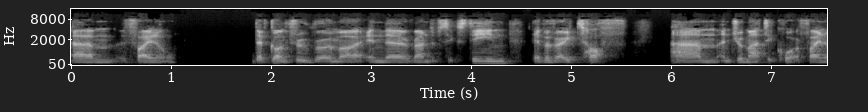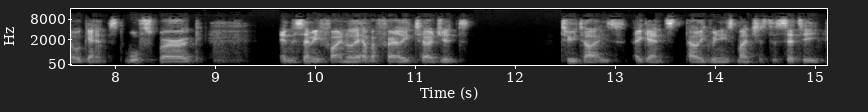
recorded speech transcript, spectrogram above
um, final, they've gone through Roma in the round of 16. They have a very tough um, and dramatic quarterfinal against Wolfsburg. In the semi final, they have a fairly turgid two ties against Pellegrini's Manchester City,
